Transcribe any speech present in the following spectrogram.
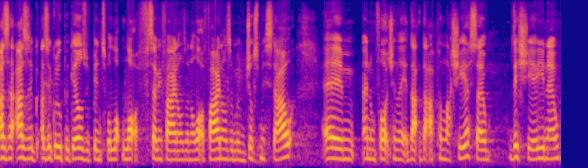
as a, as a as a group of girls, we've been to a lot lot of semi-finals and a lot of finals, and we've just missed out. Um, and unfortunately, that that happened last year. So this year, you know,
